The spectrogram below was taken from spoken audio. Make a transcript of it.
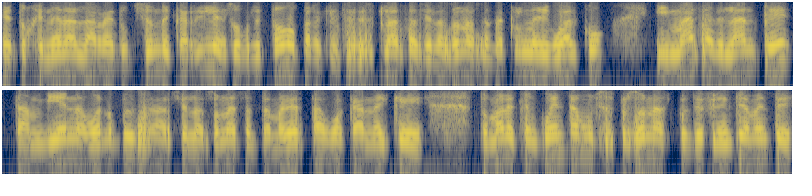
esto genera la reducción de carriles, sobre todo para que se desplaza hacia la zona de Santa Cruz Igualco y más adelante también, bueno, pues hacia la zona de Santa María Tahuacán. Hay que tomar esto en cuenta, muchas personas pues definitivamente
